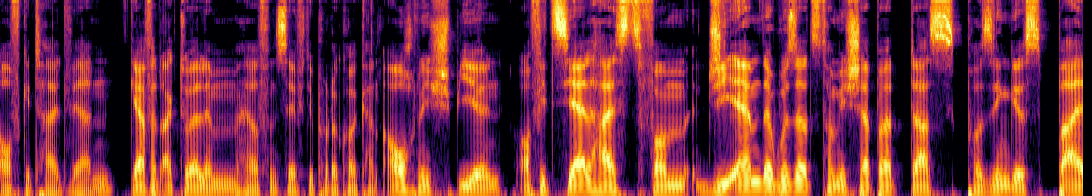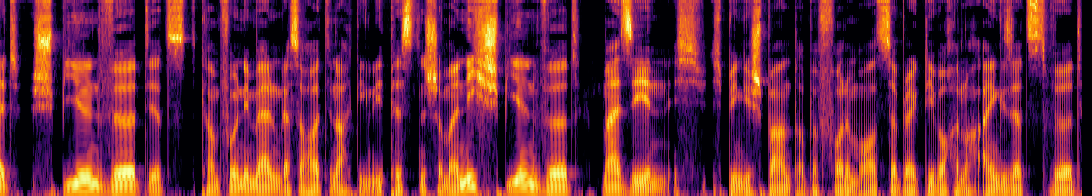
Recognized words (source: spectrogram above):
aufgeteilt werden. Gafford aktuell im Health and Safety Protokoll kann auch nicht spielen. Offiziell heißt es vom GM der Wizards, Tommy Shepard, dass Porzingis bald spielen wird. Jetzt kam vorhin die Meldung, dass er heute Nacht gegen die Pistons schon mal nicht spielen wird. Mal sehen. Ich, ich bin gespannt, ob er vor dem All-Star Break die Woche noch eingesetzt wird.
